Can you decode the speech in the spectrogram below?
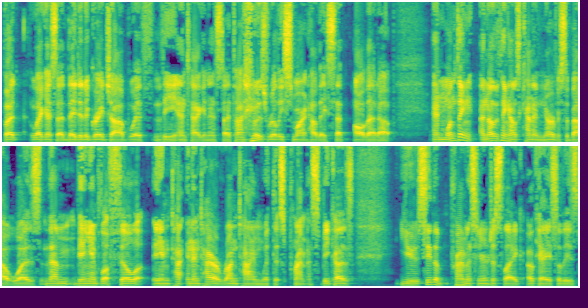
But like I said, they did a great job with the antagonist. I thought it was really smart how they set all that up. And one thing, another thing I was kind of nervous about was them being able to fill enti- an entire runtime with this premise because you see the premise and you're just like, okay, so these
